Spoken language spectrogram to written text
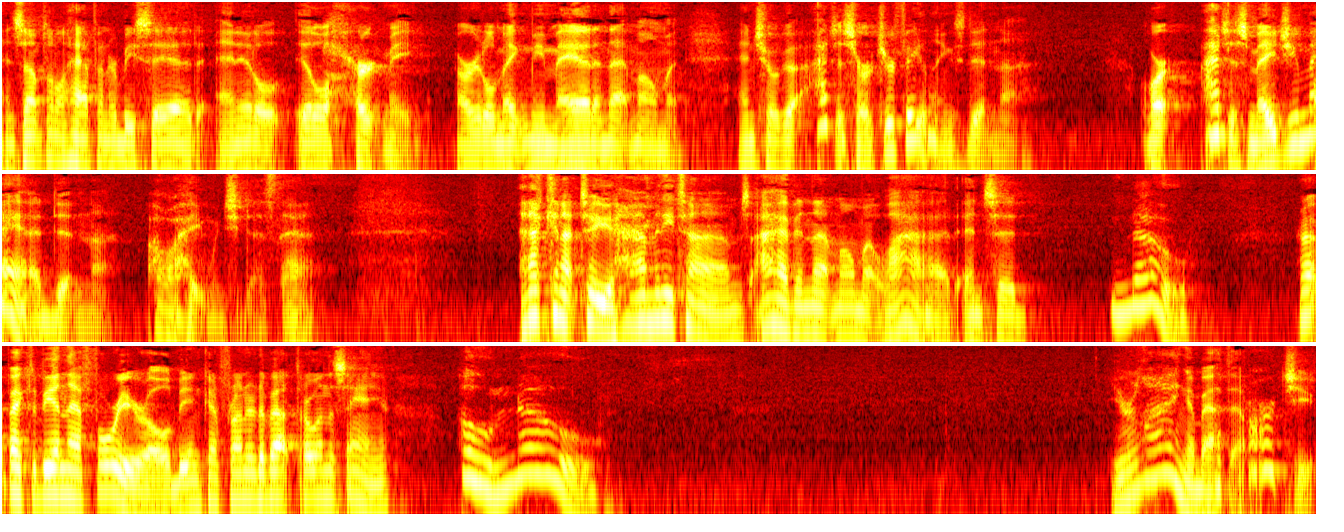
and something will happen or be said, and it'll it'll hurt me or it'll make me mad in that moment. And she'll go, I just hurt your feelings, didn't I? Or I just made you mad, didn't I? Oh, I hate when she does that. And I cannot tell you how many times I have in that moment lied and said, no. Right back to being that four year old, being confronted about throwing the sand. Oh, no. You're lying about that, aren't you?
